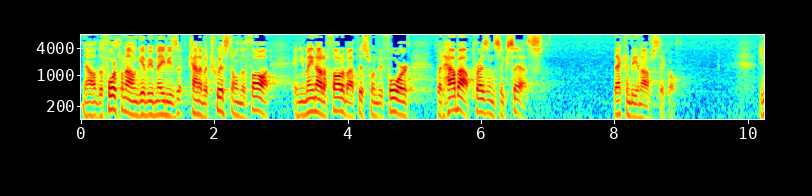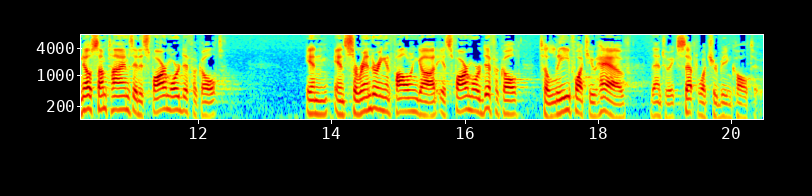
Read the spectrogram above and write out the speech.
Now, the fourth one I'll give you maybe is kind of a twist on the thought, and you may not have thought about this one before, but how about present success? That can be an obstacle. Do you know sometimes it is far more difficult in, in surrendering and following God, it's far more difficult to leave what you have than to accept what you're being called to.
